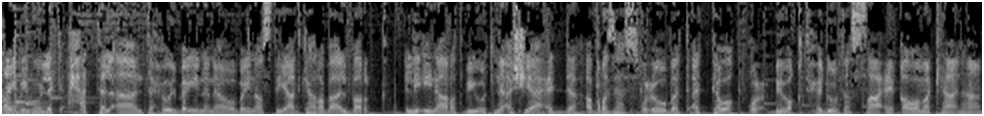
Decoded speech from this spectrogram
طيب يقول لك حتى الآن تحول بيننا وبين أسطيات كهرباء البرق لإنارة بيوتنا أشياء عدة. أبرزها صعوبة التوقع بوقت حدوث الصاعقة ومكانها.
